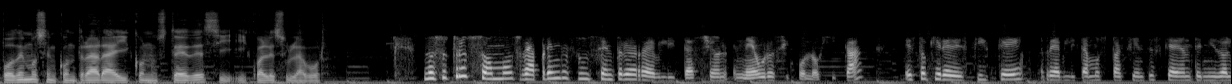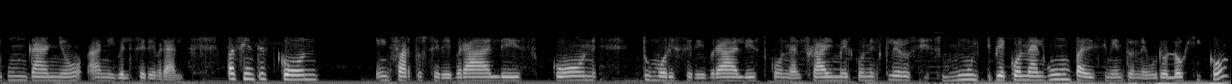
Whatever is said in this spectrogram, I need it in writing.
podemos encontrar ahí con ustedes y, y cuál es su labor. Nosotros somos, Reaprendes un centro de rehabilitación neuropsicológica. Esto quiere decir que rehabilitamos pacientes que hayan tenido algún daño a nivel cerebral, pacientes con infartos cerebrales, con tumores cerebrales, con Alzheimer, con esclerosis múltiple, con algún padecimiento neurológico,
